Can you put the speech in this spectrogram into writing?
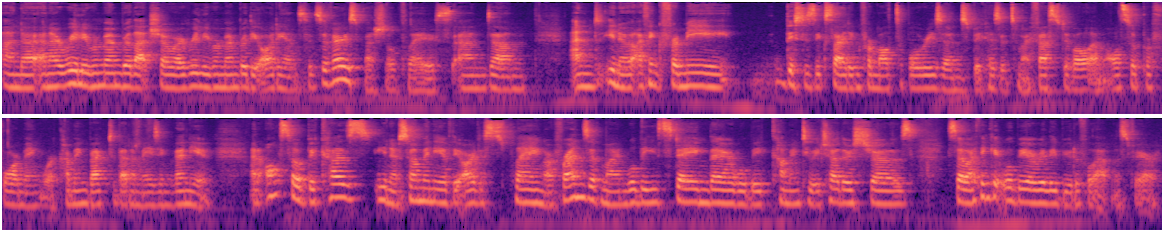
and uh, and I really remember that show. I really remember the audience. It's a very special place, and um, and you know, I think for me, this is exciting for multiple reasons because it's my festival. I'm also performing. We're coming back to that amazing venue. And also because, you know, so many of the artists playing are friends of mine, will be staying there, will be coming to each other's shows. So I think it will be a really beautiful atmosphere.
